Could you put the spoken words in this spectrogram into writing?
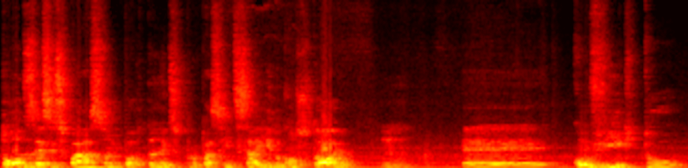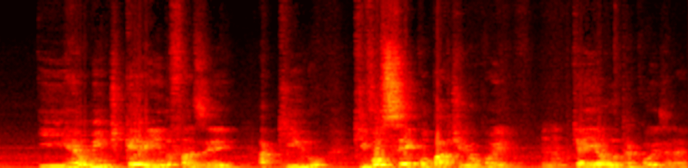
todos esses passos são importantes para o paciente sair do consultório uhum. é, convicto e realmente querendo fazer aquilo que você compartilhou com ele. Uhum. Que aí é outra coisa, né?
